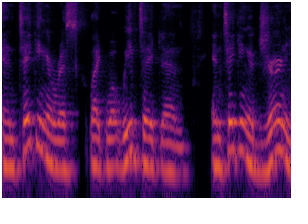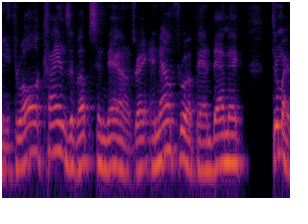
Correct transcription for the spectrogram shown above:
and taking a risk like what we've taken and taking a journey through all kinds of ups and downs right? And now through a pandemic through my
